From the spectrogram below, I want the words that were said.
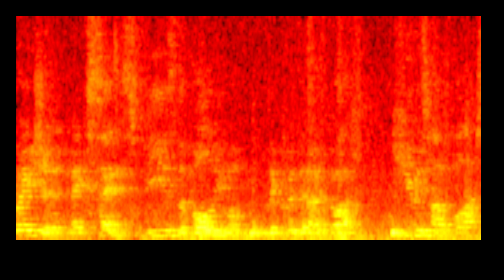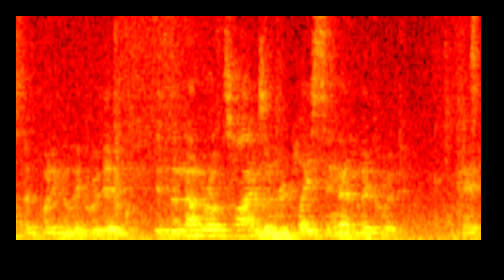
equation, it makes sense. V is the volume of liquid that I've got, Q is how fast I'm putting the liquid in. It's the number of times I'm replacing that liquid. Okay?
